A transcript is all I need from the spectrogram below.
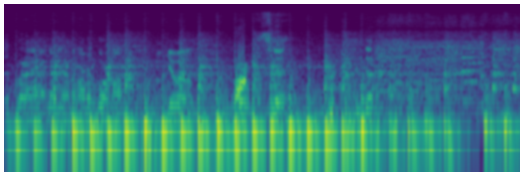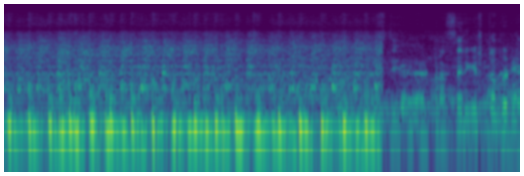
എപ്പോഴാണ് കല്യാണം നടക്കുവാണോ? മിക്കവാറും. എനിക്ക് ഇഷ്ടപ്പെട്ടു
